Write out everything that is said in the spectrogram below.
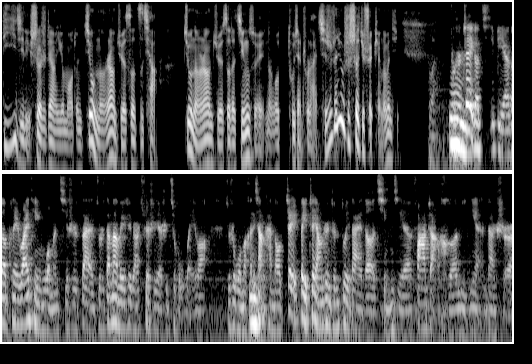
第一集里设置这样一个矛盾，就能让角色自洽，就能让角色的精髓能够凸显出来。其实这就是设计水平的问题。对，就是这个级别的 playwriting，我们其实，在就是在漫威这边确实也是久违了。就是我们很想看到这被这样认真对待的情节发展和理念，但是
